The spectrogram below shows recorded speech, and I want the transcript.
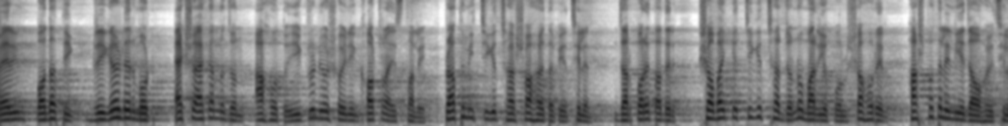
মেরিন পদাতিক ব্রিগেডের মোট একশো একান্ন জন আহত ইউক্রেনীয় সৈনিক ঘটনাস্থলে প্রাথমিক চিকিৎসা সহায়তা পেয়েছিলেন, যার পরে তাদের সবাইকে চিকিৎসার জন্য মারিওপোল শহরের হাসপাতালে নিয়ে যাওয়া হয়েছিল।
